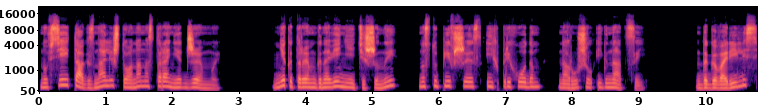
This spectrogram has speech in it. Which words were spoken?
но все и так знали, что она на стороне Джеммы. Некоторое мгновение тишины, наступившее с их приходом, нарушил Игнаций. «Договорились?»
